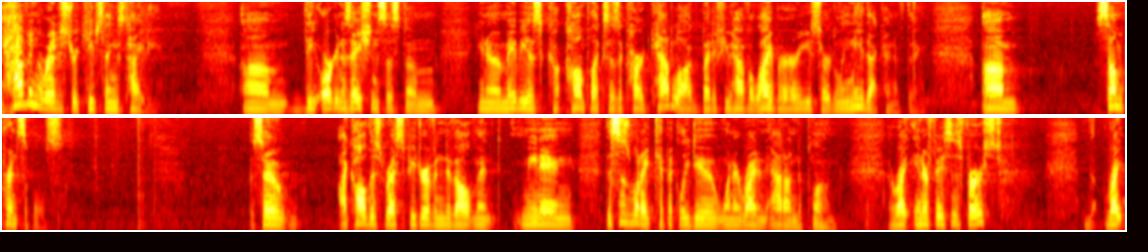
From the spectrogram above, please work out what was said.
having a registry keeps things tidy. Um, the organization system, you know, maybe as co complex as a card catalog, but if you have a library, you certainly need that kind of thing. Um, some principles. So I call this recipe-driven development, meaning this is what I typically do when I write an add-on to Plone. I write interfaces first, write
